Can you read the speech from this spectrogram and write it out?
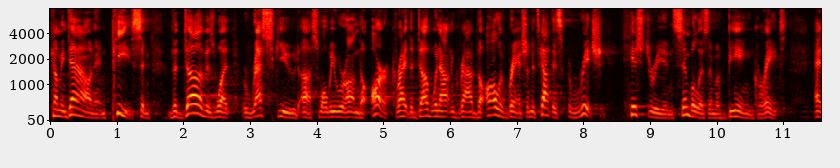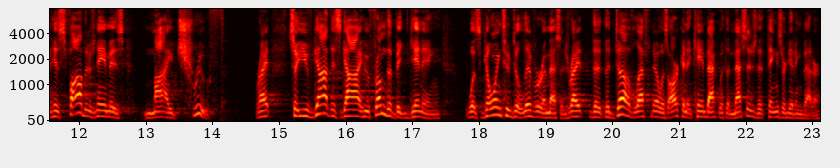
coming down and peace. And the dove is what rescued us while we were on the ark, right? The dove went out and grabbed the olive branch, and it's got this rich history and symbolism of being great. And his father's name is My Truth, right? So you've got this guy who, from the beginning, was going to deliver a message, right? The, the dove left Noah's ark and it came back with a message that things are getting better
